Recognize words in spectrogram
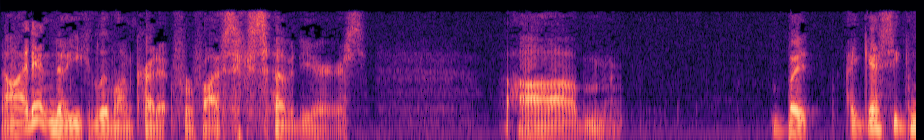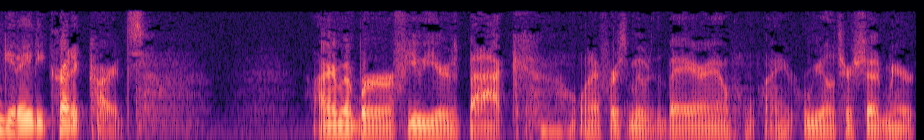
Now I didn't know you could live on credit for five, six, seven years. Um, but I guess you can get 80 credit cards. I remember a few years back when I first moved to the Bay Area, my realtor showed me her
